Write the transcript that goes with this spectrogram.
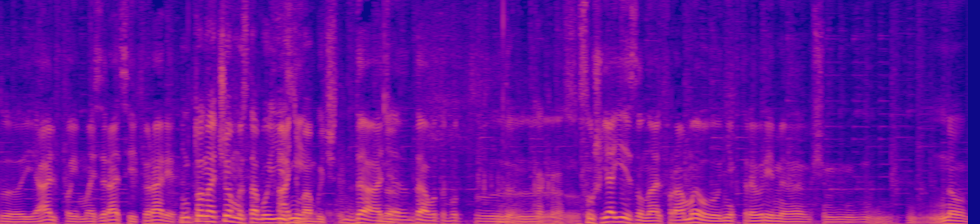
э, и Альфа, и Мазерати, и Феррари. Ну, то, на чем мы с тобой ездим Они- обычно. Да, да, да, вот, вот э, Да, как раз. Слушай, я ездил на Альфа Ромео некоторое время, в общем, ну,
